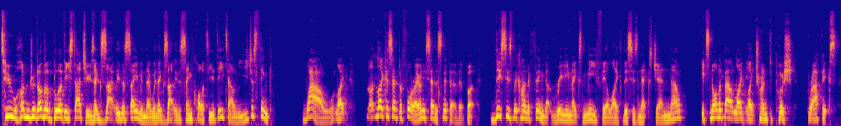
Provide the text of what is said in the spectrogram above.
200 other bloody statues exactly the same in there with exactly the same quality of detail. And you just think, wow, like, like I said before, I only said a snippet of it, but this is the kind of thing that really makes me feel like this is next gen now. It's not mm. about like like trying to push graphics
